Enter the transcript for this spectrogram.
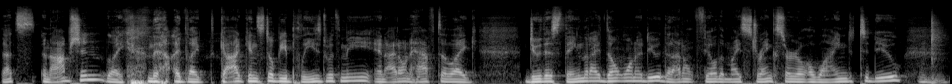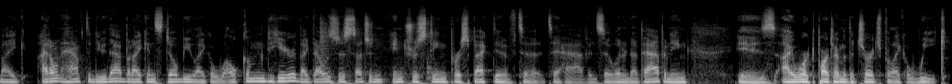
That's an option? Like that I like God can still be pleased with me and I don't have to like do this thing that I don't want to do that I don't feel that my strengths are aligned to do. Mm-hmm. Like I don't have to do that, but I can still be like welcomed here. Like that was just such an interesting perspective to to have. And so what ended up happening is I worked part-time at the church for like a week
